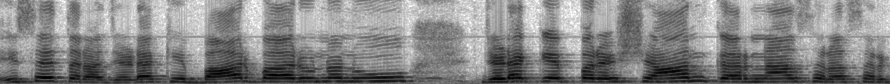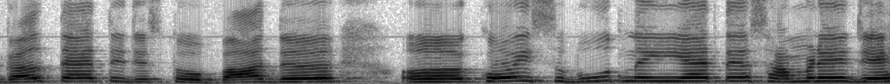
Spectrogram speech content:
ਇਸੇ ਤਰ੍ਹਾਂ ਜਿਹੜਾ ਕਿ ਬਾਰ-ਬਾਰ ਉਹਨਾਂ ਨੂੰ ਜਿਹੜਾ ਕਿ ਪਰੇਸ਼ਾਨ ਕਰਨਾ ਸਰਾਸਰ ਗਲਤ ਹੈ ਤੇ ਜਿਸ ਤੋਂ ਬਾਅਦ ਕੋਈ ਸਬੂਤ ਨਹੀਂ ਹੈ ਤੇ ਸਾਹਮਣੇ ਜੇ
